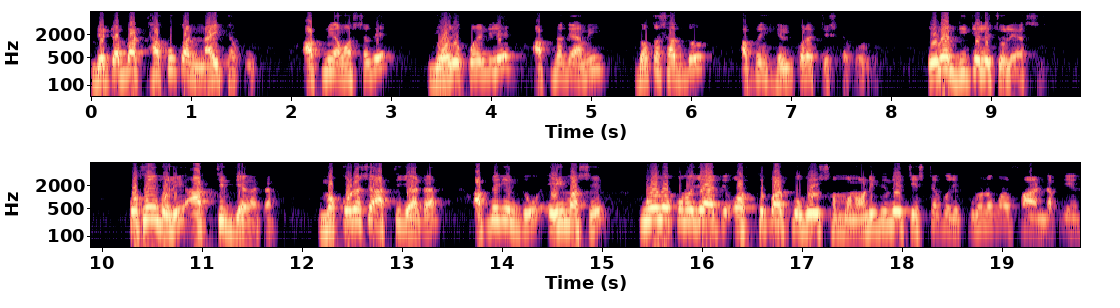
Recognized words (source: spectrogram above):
ডেট অফ বার্থ থাকুক আর নাই থাকুক, আপনি আমার সাথে যোগাযোগ করে নিলে আপনাকে আমি যথাসাধ্য আপনাকে হেল্প করার চেষ্টা করব। এবার ডিটেলে চলে আসি। প্রথমে বলি আর্থিক জায়গাটা। মকর রাশি আর্থিক জায়গাটা, আপনি কিন্তু এই মাসে পুরনো কোনো জায়গাতে অর্থ পাওয়ার প্রবল সম্ভাবনা, অনেকদিন ধরে চেষ্টা করছে, পুরনো কোনো ফান্ড আপনি এক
